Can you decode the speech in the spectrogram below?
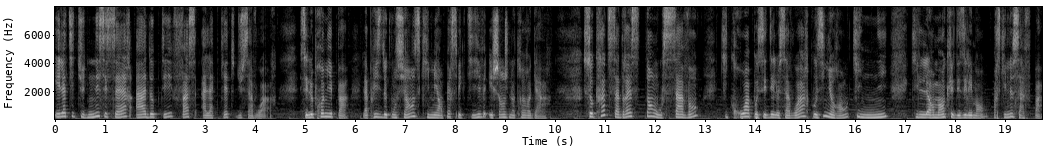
est l'attitude nécessaire à adopter face à la quête du savoir. C'est le premier pas, la prise de conscience qui met en perspective et change notre regard. Socrate s'adresse tant aux savants qui croient posséder le savoir qu'aux ignorants qui nient qu'il leur manque des éléments parce qu'ils ne savent pas.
